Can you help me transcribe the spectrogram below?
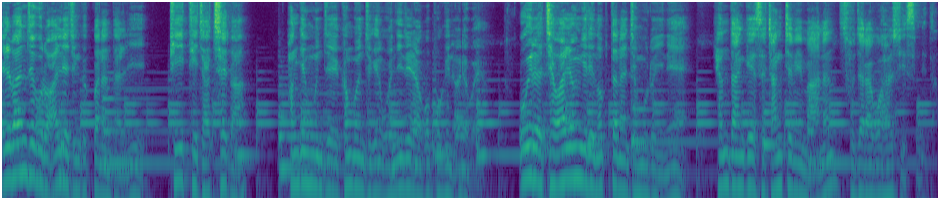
일반적으로 알려진 것과는 달리 PET 자체가 환경 문제의 근본적인 원인이라고 보긴 어려워요. 오히려 재활용률이 높다는 점으로 인해 현 단계에서 장점이 많은 소재라고 할 수 있습니다.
